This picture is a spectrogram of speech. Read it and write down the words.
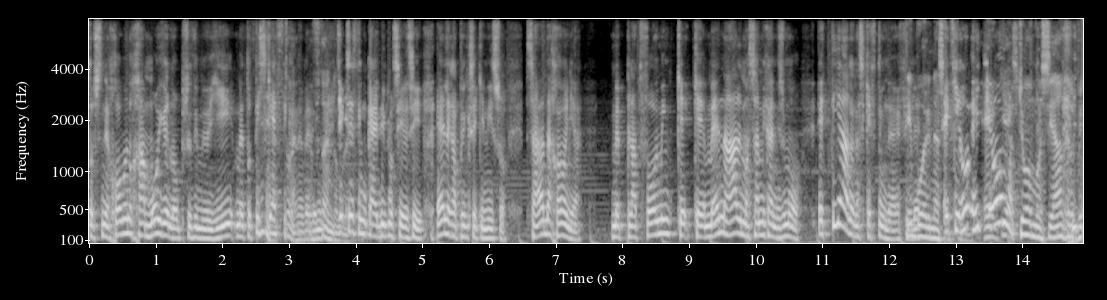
το συνεχόμενο χαμόγελο που σου δημιουργεί με το τι Ναι, σκέφτηκαν αυτό είναι, παιδί αυτό μου. είναι το Και ωραίο. ξέρεις τι μου κάνει εντύπωση εσύ; Έλεγα πριν ξεκινήσω. 40 χρόνια με platforming και, και με ένα άλμα σαν μηχανισμό. Ε, τι άλλο να σκεφτούν, ρε Τι φίλε; μπορεί να Ε, σκεφτεί. και, ο- ε, και όμως. κι όμως οι άνθρωποι.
